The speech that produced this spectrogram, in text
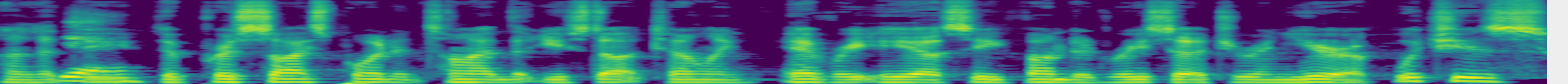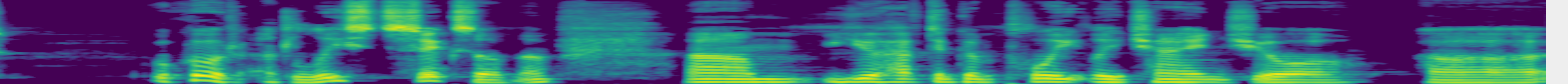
and at yeah. the, the precise point in time that you start telling every ERC funded researcher in Europe, which is, well, course, at least six of them, um, you have to completely change your uh,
